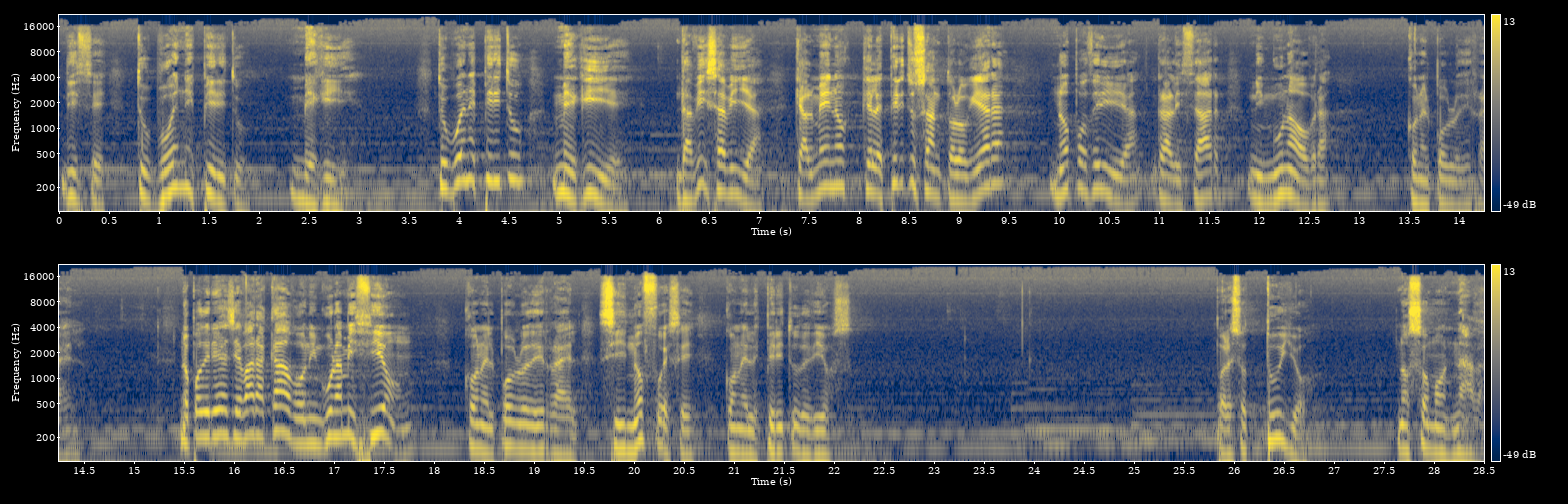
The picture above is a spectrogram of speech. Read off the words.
dice, tu buen espíritu me guíe. Tu buen espíritu me guíe. David sabía que al menos que el Espíritu Santo lo guiara, no podría realizar ninguna obra con el pueblo de Israel. No podría llevar a cabo ninguna misión con el pueblo de Israel si no fuese con el Espíritu de Dios. Por eso tú y yo no somos nada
